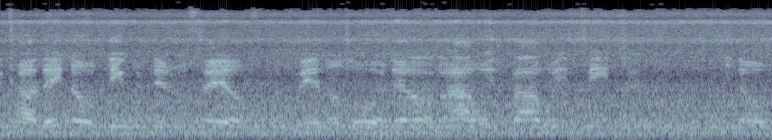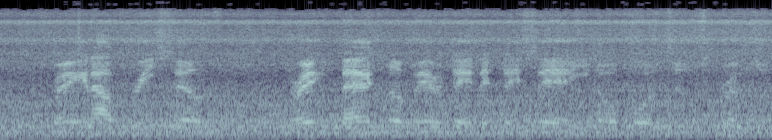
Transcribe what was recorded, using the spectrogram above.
Because they know deep within themselves, the men of the Lord, they're on the highways, byways, teaching, you know, bringing out precepts, right? Backs up everything that they said, you know, according to the scripture.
